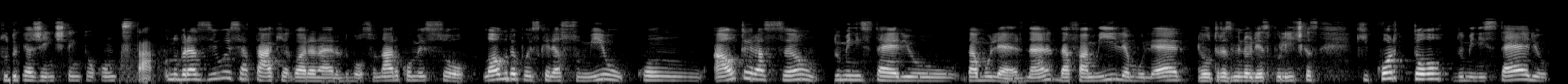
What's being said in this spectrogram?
tudo que a gente tentou conquistar. No Brasil, esse ataque agora na era do Bolsonaro começou logo depois que ele assumiu com a alteração do Ministério da Mulher, né, da família, mulher e outras minorias políticas que cortou do ministério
